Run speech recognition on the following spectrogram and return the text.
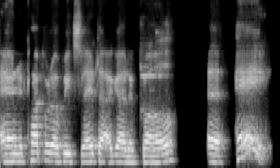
and a couple of weeks later, I got a call. Uh, hey,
